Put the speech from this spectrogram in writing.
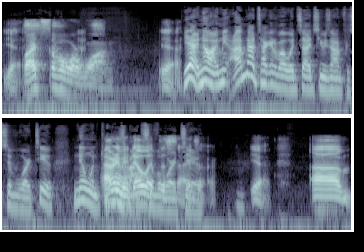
Yes. Well, that's Civil War One. Yeah. Yeah, no, I mean I'm not talking about what side she was on for Civil War Two. No one I don't even about know what the War sides Two. are. Yeah. Um,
